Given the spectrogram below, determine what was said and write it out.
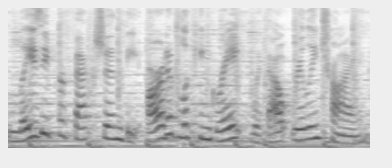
Lazy Perfection The Art of Looking Great Without Really Trying.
